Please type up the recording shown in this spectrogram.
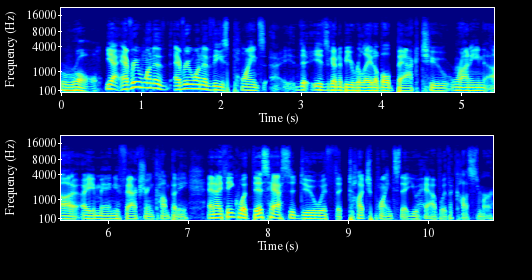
role. Yeah, every one of every one of these points uh, is going to be relatable back to running a, a, manufacturing company. And I think what this has to do with the touch points that you have with a customer.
